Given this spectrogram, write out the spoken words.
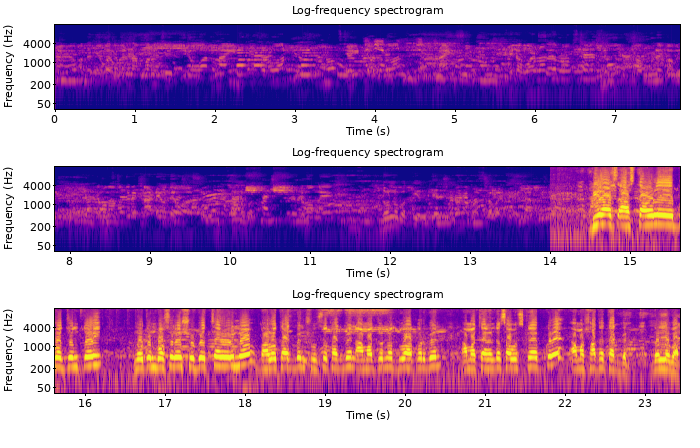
হ্যাঁ, আমাদের যোগাযোগের নাম্বার হচ্ছে zero one nine one eight double one nine six এটা হোয়াটসঅ্যাপ পাবেন এবং আমাদের কার্ডেও দেওয়া আছে। ধন্যবাদ। এবং ধন্যবাদ দিয়ে ধন্যবাদ সবাইকে। বিয়ার্স আজ তাহলে এ পর্যন্তই। নতুন বছরের শুভেচ্ছা রইল। ভালো থাকবেন সুস্থ থাকবেন। আমার জন্য দোয়া করবেন। আমার চ্যানেলটা সাবস্ক্রাইব করে আমার সাথে থাকবেন। ধন্যবাদ।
